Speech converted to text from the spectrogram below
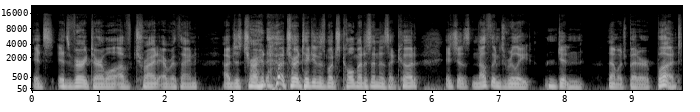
It's it's very terrible. I've tried everything. I've just tried I tried taking as much cold medicine as I could. It's just nothing's really getting that much better. But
